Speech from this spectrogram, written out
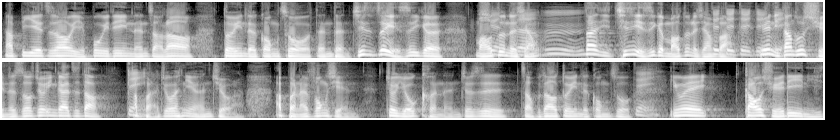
那毕业之后也不一定能找到对应的工作等等。其实这也是一个矛盾的想，嗯，但其实也是一个矛盾的想法，对对对，对，对，因为你当初选的时候就应该知道，他、啊、本来就会念很久了，啊，本来风险。就有可能就是找不到对应的工作，对，因为高学历，你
